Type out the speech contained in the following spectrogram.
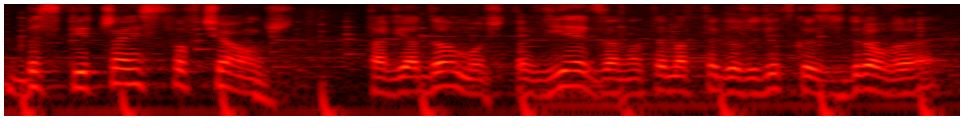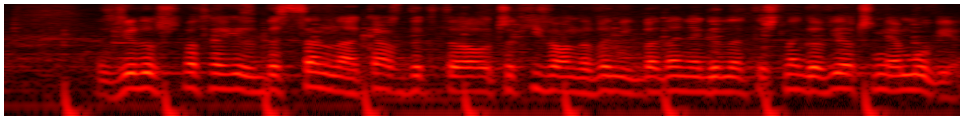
bezpieczeństwo w ciąży. Ta wiadomość, ta wiedza na temat tego, że dziecko jest zdrowe, w wielu przypadkach jest bezcenna. Każdy, kto oczekiwał na wynik badania genetycznego, wie o czym ja mówię.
